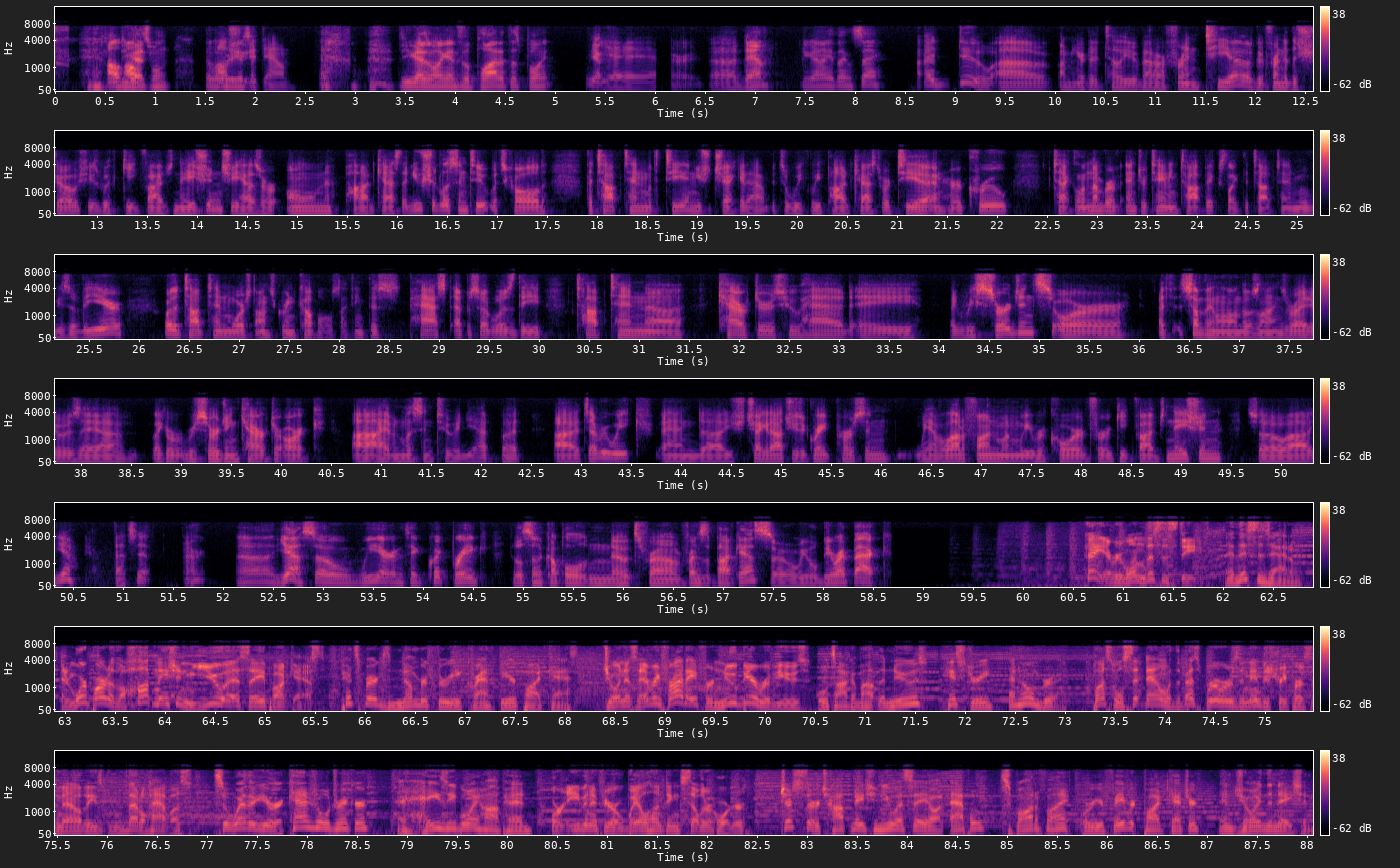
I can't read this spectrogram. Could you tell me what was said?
I'll- you I'll- guys want? what I'll shoot it down. Do you guys want to get into the plot at this point? Yep. Yeah. All right. Uh, Dan, you got anything to say? I do. Uh, I'm here to tell you about our friend Tia, a good friend of the show. She's with Geek Vibes Nation. She has her own podcast that you should listen to. It's called The Top 10 with Tia, and you should check it out. It's a weekly podcast where Tia and her crew tackle a number of entertaining topics like the top 10 movies of the year or the top 10 worst on screen couples. I think this past episode was the top 10 uh, characters who had a like resurgence or something along those lines, right? It was a uh, like a resurging character arc. Uh, I haven't listened to it yet, but uh, it's every week, and uh, you should check it out. She's a great person. We have a lot of fun when we record for Geek Vibes Nation. So uh, yeah, that's it. All right. Uh, yeah, so we are going to take a quick break listen to a couple notes from friends of the podcast. So we will be right back. Hey everyone, this is Steve, And this is Adam, and we're part of the Hop Nation USA podcast. Pittsburgh's number three craft beer podcast. Join us every Friday for new beer reviews. We'll talk about the news, history, and homebrewing. Plus, we'll sit down with the best brewers and industry personalities that'll have us, So whether you're a casual drinker, a hazy boy hophead, or even if you're a whale hunting cellar hoarder. just search Hop Nation USA on Apple, Spotify, or your favorite podcatcher and join the nation.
